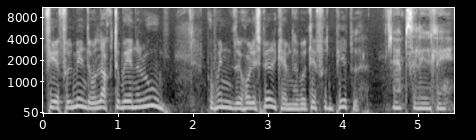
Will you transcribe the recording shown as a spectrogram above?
fearful men. They were locked away in a room. But when the Holy Spirit came, they were different people. Absolutely.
